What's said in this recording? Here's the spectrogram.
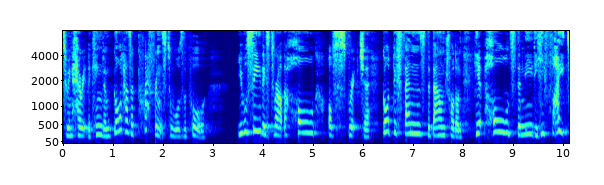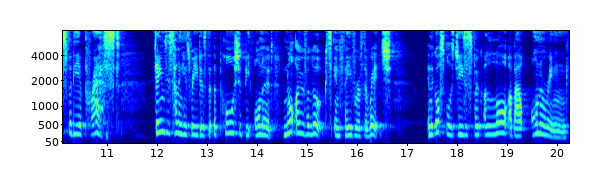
to inherit the kingdom. God has a preference towards the poor. You will see this throughout the whole of scripture. God defends the downtrodden. He upholds the needy. He fights for the oppressed. James is telling his readers that the poor should be honored, not overlooked in favor of the rich. In the Gospels, Jesus spoke a lot about honoring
